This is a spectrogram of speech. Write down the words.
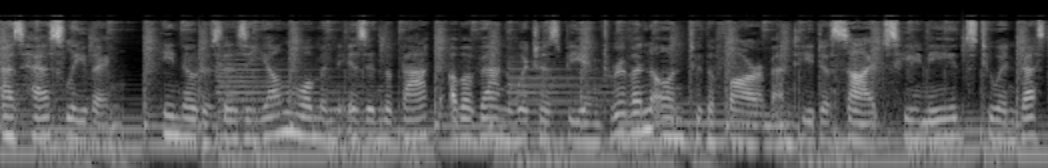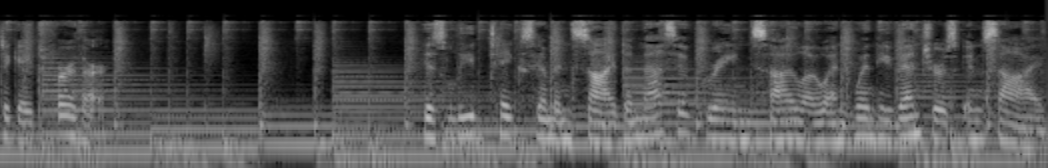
As Hess leaving, he notices a young woman is in the back of a van which is being driven onto the farm and he decides he needs to investigate further. His lead takes him inside the massive grain silo and when he ventures inside,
